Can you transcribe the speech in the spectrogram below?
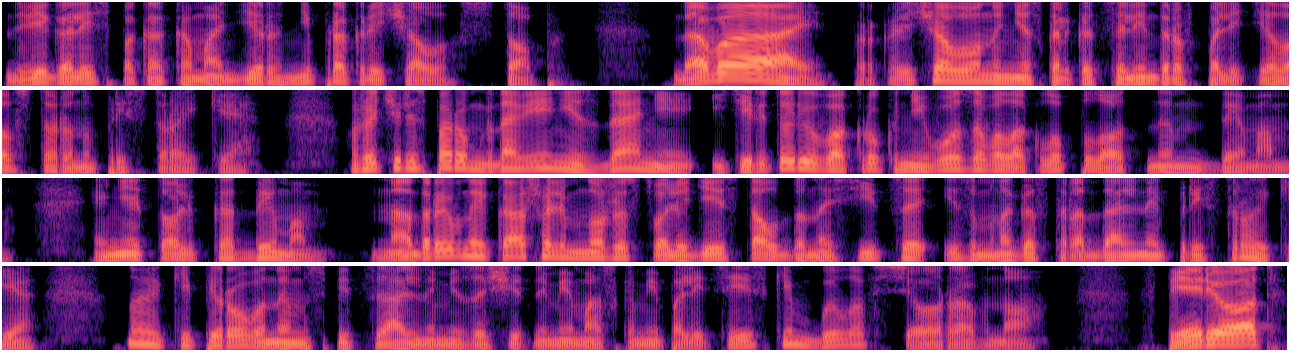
Двигались, пока командир не прокричал «Стоп!». «Давай!» — прокричал он, и несколько цилиндров полетело в сторону пристройки. Уже через пару мгновений здание и территорию вокруг него заволокло плотным дымом. И не только дымом. Надрывный кашель множества людей стал доноситься из многострадальной пристройки, но экипированным специальными защитными масками полицейским было все равно. «Вперед!»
